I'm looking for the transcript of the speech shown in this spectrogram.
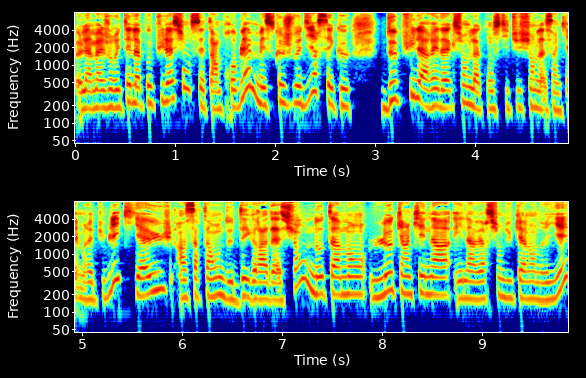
la majorité de la population. C'est un problème, mais ce que je veux dire, c'est que depuis la rédaction de la Constitution de la Ve République, il y a eu un certain nombre de dégradations, notamment le quinquennat et l'inversion du calendrier,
